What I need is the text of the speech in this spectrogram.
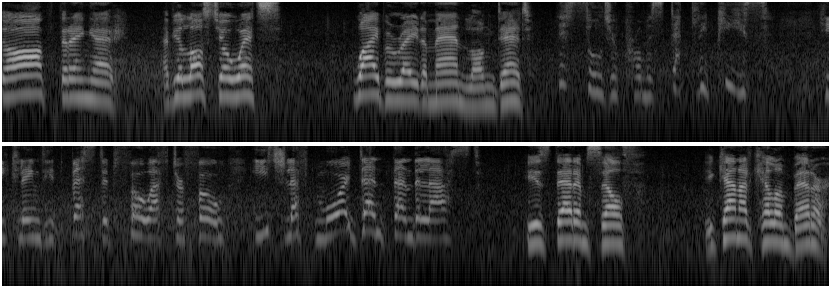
Stop, Drengr. Have you lost your wits? Why berate a man long dead? This soldier promised deathly peace. He claimed he'd bested foe after foe, each left more dent than the last. He is dead himself. You cannot kill him better.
